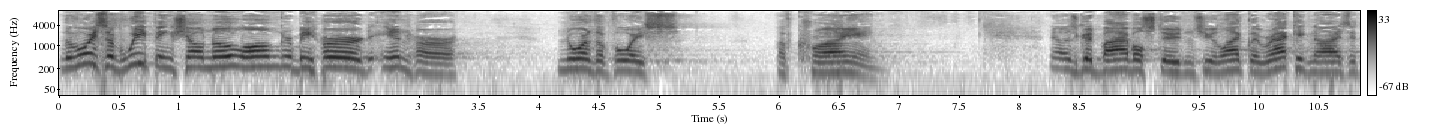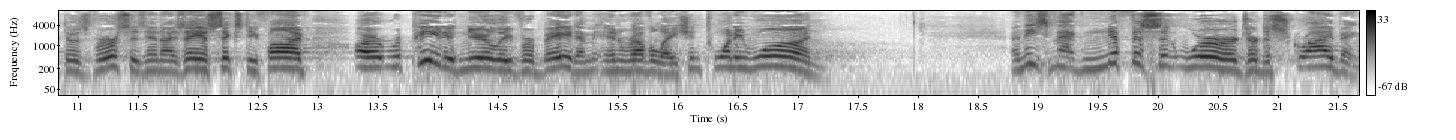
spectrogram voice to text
The voice of weeping shall no longer be heard in her, nor the voice of crying. Now, as good Bible students, you likely recognize that those verses in Isaiah 65 are repeated nearly verbatim in Revelation 21. And these magnificent words are describing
